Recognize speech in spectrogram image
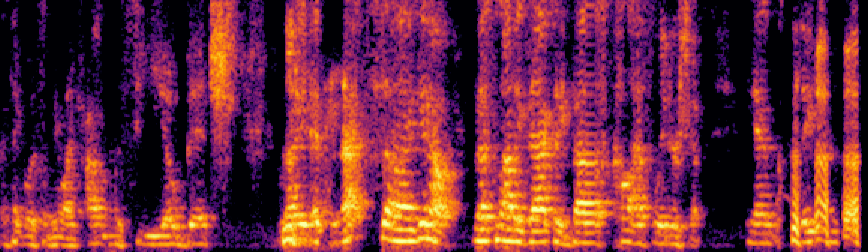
I think it was something like, I'm the CEO bitch, right? And that's, uh, you know, that's not exactly best class leadership and they've turned,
